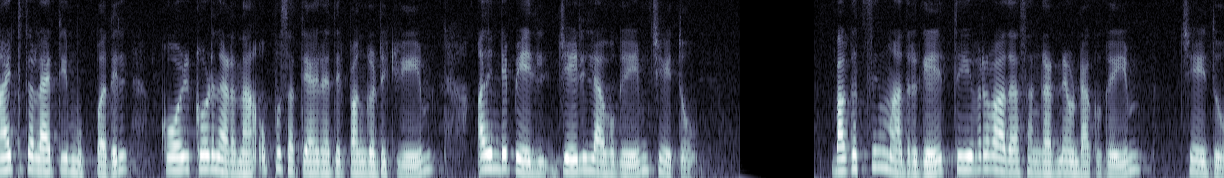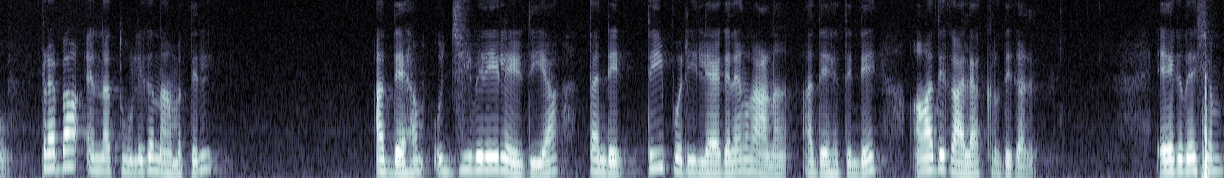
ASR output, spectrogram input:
ആയിരത്തി തൊള്ളായിരത്തി മുപ്പതിൽ കോഴിക്കോട് നടന്ന ഉപ്പു സത്യാഗ്രഹത്തിൽ പങ്കെടുക്കുകയും അതിന്റെ പേരിൽ ജയിലിലാവുകയും ചെയ്തു. ഭഗത് സിംഗ് മാതൃകയിൽ തീവ്രവാദ സംഘടന ഉണ്ടാക്കുകയും ചെയ്തു. പ്രഭ എന്ന തൂലിക നാമത്തിൽ അദ്ദേഹം ഉജ്ജീവനിയിലെഴുതിയ തന്റെ തീപ്പൊരി ലേഖനങ്ങളാണ് അദ്ദേഹത്തിന്റെ ആദ്യകാല കൃതികൾ. ഏകദേശം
